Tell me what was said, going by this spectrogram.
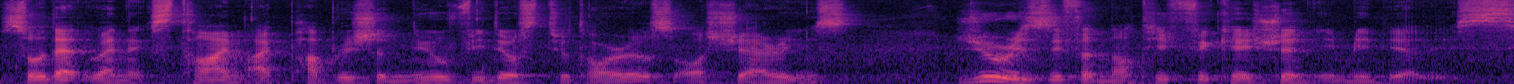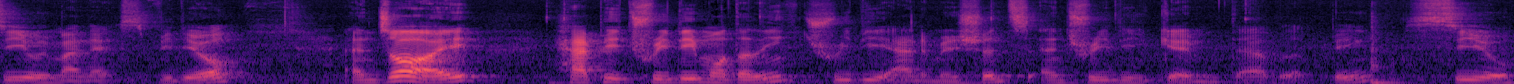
so that when next time I publish a new videos, tutorials or sharings, you receive a notification immediately. See you in my next video. Enjoy! Happy 3D modeling, 3D animations and 3D game developing. See you!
